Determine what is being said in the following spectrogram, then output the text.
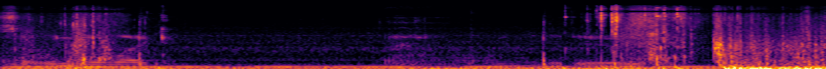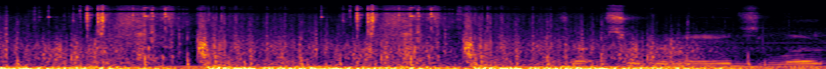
So we need to like I don't know what we need to do. Drop some grenades, load,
